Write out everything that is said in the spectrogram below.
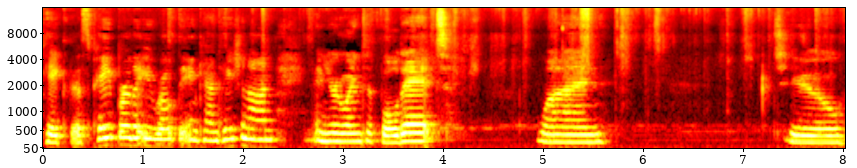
take this paper that you wrote the incantation on, and you're going to fold it one, two,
